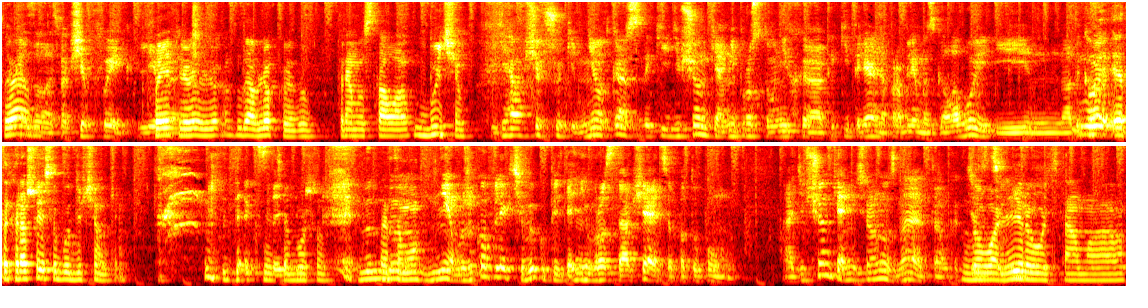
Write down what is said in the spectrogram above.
Да. Оказалось, вообще фейк. левая. Фейк, да, в легкую прямо стало бычьим. Я вообще в шоке. Мне вот кажется, такие девчонки, они просто, у них э, какие-то реально проблемы с головой и Ну, адекватно. это хорошо, если будут девчонки. Да, кстати. Ну, ну, Не, мужиков легче выкупить, они просто общаются по-тупому. А девчонки, они все равно знают, там, как... тебя завуалировать там а,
